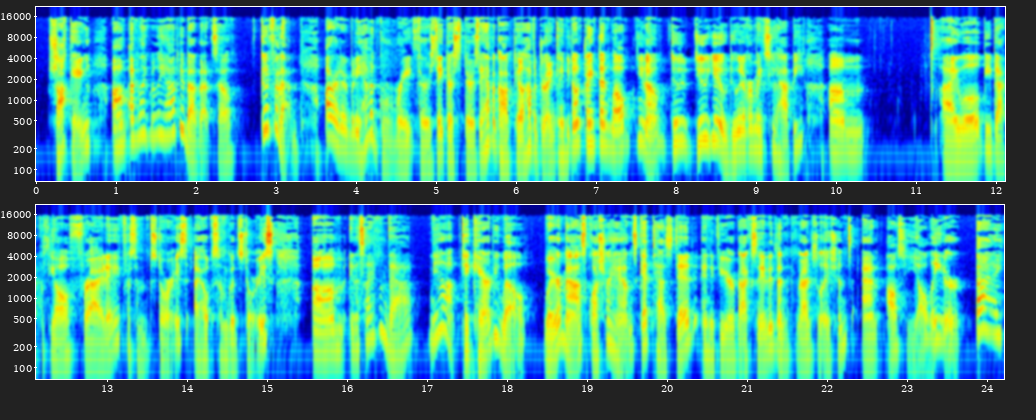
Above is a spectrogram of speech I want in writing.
shocking. Um, I'm like really happy about that. So good for them. All right, everybody, have a great Thursday. Thursday, Thursday. Have a cocktail, have a drink. And if you don't drink, then well, you know, do do you do whatever makes you happy. Um, I will be back with y'all Friday for some stories. I hope some good stories. Um, and aside from that, yeah, take care, be well, wear your mask, wash your hands, get tested. And if you're vaccinated, then congratulations. And I'll see y'all later. Bye.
